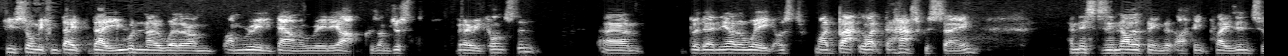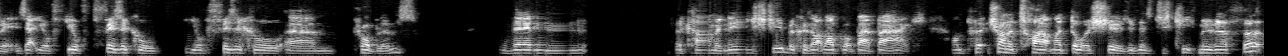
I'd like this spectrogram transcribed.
If you saw me from day to day, you wouldn't know whether I'm I'm really down or really up because I'm just very constant. Um, but then the other week, I was my back, like the Hask was saying, and this is another thing that I think plays into it is that your your physical your physical um, problems then become an issue because I've got bad back. I'm put, trying to tie up my daughter's shoes because just keeps moving her foot,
